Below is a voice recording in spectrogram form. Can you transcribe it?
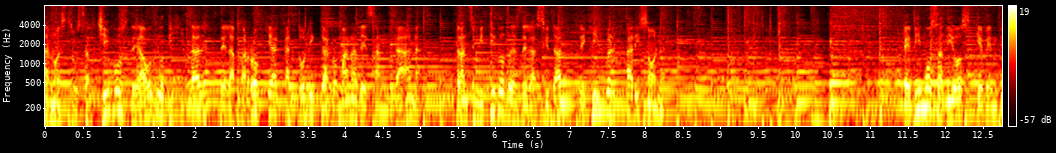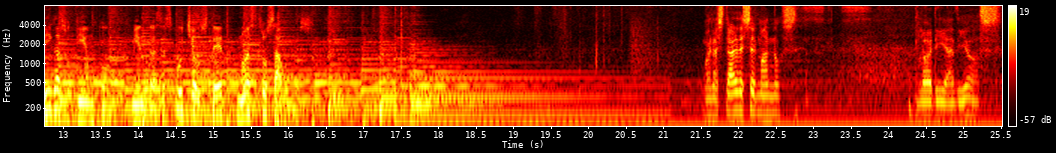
a nuestros archivos de audio digital de la Parroquia Católica Romana de Santa Ana, transmitido desde la ciudad de Gilbert, Arizona. Pedimos a Dios que bendiga su tiempo mientras escucha usted nuestros audios. Buenas tardes hermanos. Gloria a Dios.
